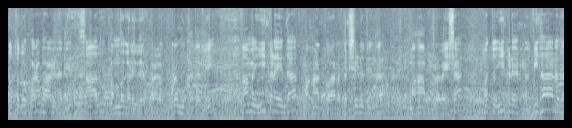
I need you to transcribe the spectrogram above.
ಸುತ್ತಲೂ ಹೊರಭಾಗದಲ್ಲಿ ಸಾಲು ಕಂಬಗಳಿವೆ ಹೊರ ಹೊರಮುಖದಲ್ಲಿ. ಆಮೇಲೆ ಈ ಕಡೆಯಿಂದ ಮಹಾದ್ವಾರ, ದಕ್ಷಿಣದಿಂದ ಮಹಾಪ್ರವೇಶ. ಮತ್ತು ಈ ಕಡೆ ಬಿಹಾರದ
